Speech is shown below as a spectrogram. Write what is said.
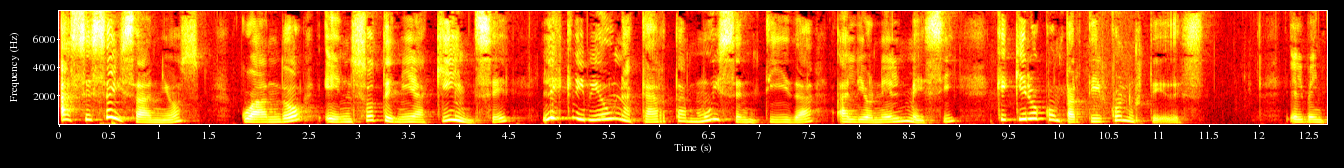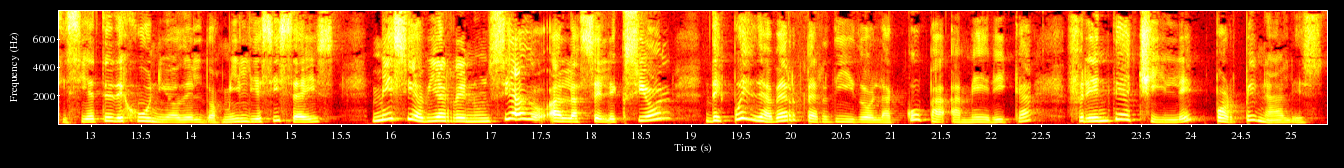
hace seis años, cuando Enzo tenía 15, le escribió una carta muy sentida a Lionel Messi que quiero compartir con ustedes. El 27 de junio del 2016, Messi había renunciado a la selección después de haber perdido la Copa América frente a Chile por penales.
